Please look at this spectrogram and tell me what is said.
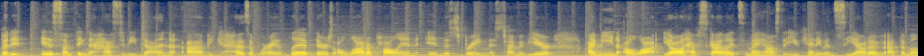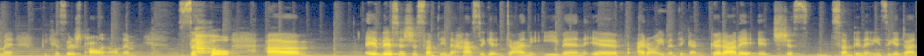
but it is something that has to be done uh, because of where I live. There's a lot of pollen in the spring this time of year. I mean, a lot. Y'all, I have skylights in my house that you can't even see out of at the moment because there's pollen on them. So, um, this is just something that has to get done, even if I don't even think I'm good at it. It's just something that needs to get done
